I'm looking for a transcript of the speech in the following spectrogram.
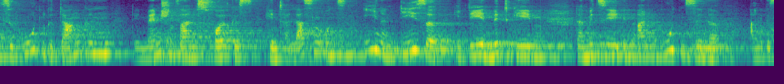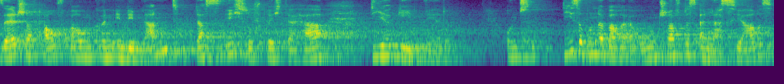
diese guten Gedanken den Menschen seines Volkes hinterlassen und ihnen diese Ideen mitgeben, damit sie in einem guten Sinne eine Gesellschaft aufbauen können in dem Land, das ich, so spricht der Herr, dir geben werde. Und diese wunderbare Errungenschaft des Erlassjahres,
